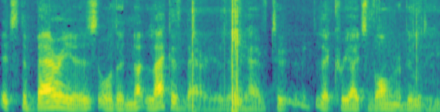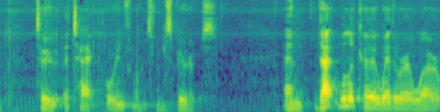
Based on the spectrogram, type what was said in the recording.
it's the barriers or the lack of barrier that we have to, that creates vulnerability to attack or influence from spirits. And that will occur whether we're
